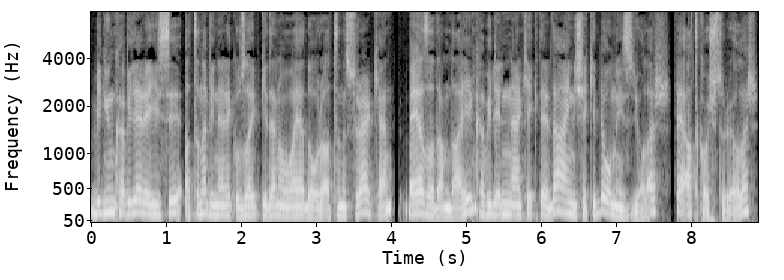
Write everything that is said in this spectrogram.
Bir gün kabile reisi atına binerek uzayıp giden ovaya doğru atını sürerken beyaz adam dahil kabilenin erkekleri de aynı şekilde onu izliyorlar ve at koşturuyorlar.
